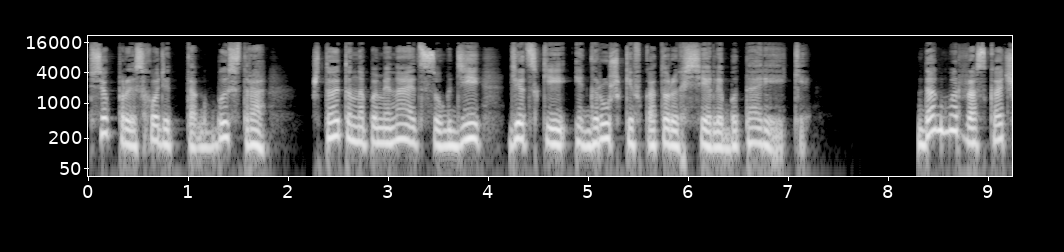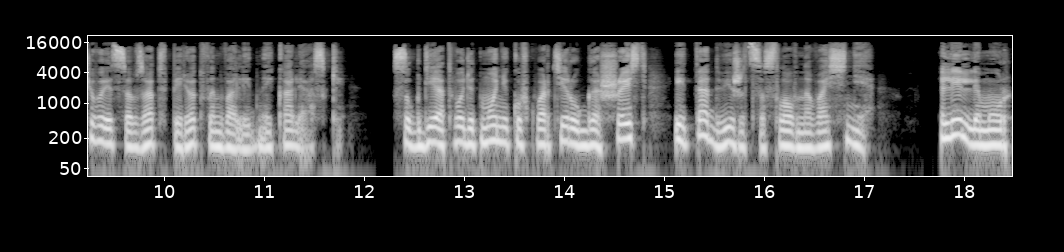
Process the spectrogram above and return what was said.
Все происходит так быстро, что это напоминает Сугди детские игрушки, в которых сели батарейки. Дагмар раскачивается взад-вперед в инвалидной коляске. Сугди отводит Монику в квартиру Г-6, и та движется словно во сне. Лиллимур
